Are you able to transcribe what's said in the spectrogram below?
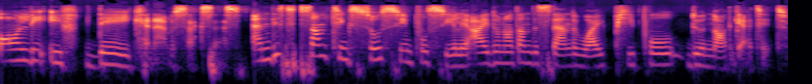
only if they can have success. And this is something so simple, silly. I do not understand why people do not get it.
